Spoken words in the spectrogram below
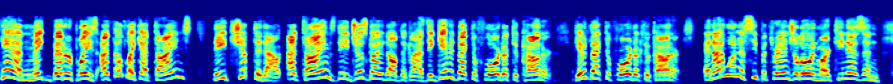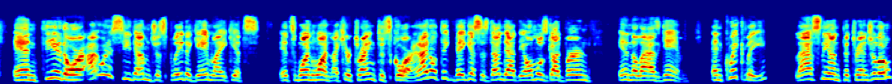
can make better plays. I felt like at times they chipped it out. At times they just got it off the glass. They gave it back to Florida to counter. Give it back to Florida to counter. And I want to see Pietrangelo and Martinez and and Theodore. I want to see them just play the game like it's it's one one, like you're trying to score. And I don't think Vegas has done that. They almost got burned in the last game. And quickly, lastly on Pietrangelo,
